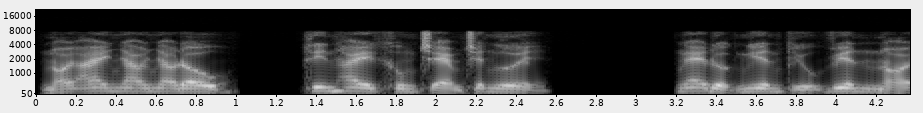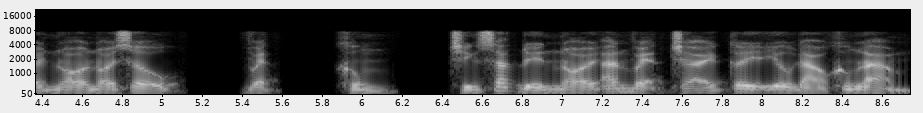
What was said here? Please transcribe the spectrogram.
nói ai nhau nhau đâu, tin hay không chém chết ngươi. Nghe được nghiên cứu viên nói nó nói xấu, vẹn, không, chính xác đến nói ăn vẹn trái cây yêu đào không làm.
